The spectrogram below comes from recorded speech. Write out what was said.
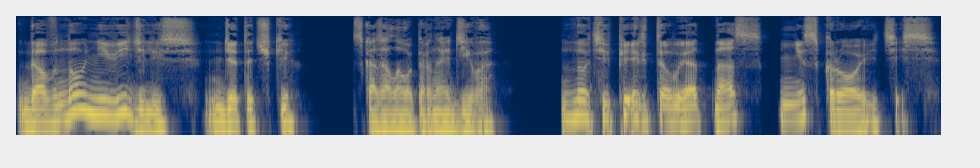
«Давно не виделись, деточки», — сказала оперная дива. «Но теперь-то вы от нас не скроетесь».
